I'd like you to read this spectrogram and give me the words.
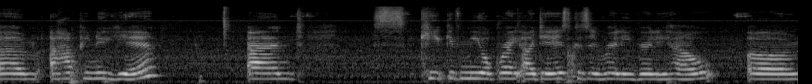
um, a happy new year and keep giving me your great ideas because they really, really help. Um,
